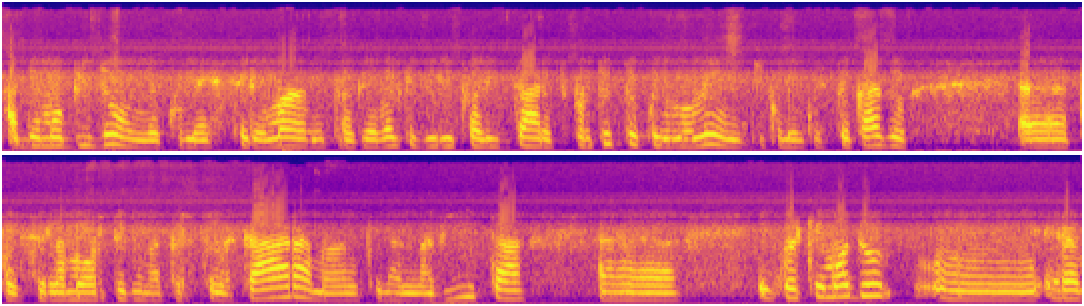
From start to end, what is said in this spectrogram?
abbiamo bisogno come esseri umani proprio a volte di ritualizzare, soprattutto quei momenti, come in questo caso eh, può essere la morte di una persona cara, ma anche la, la vita. Eh, in qualche modo um, era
